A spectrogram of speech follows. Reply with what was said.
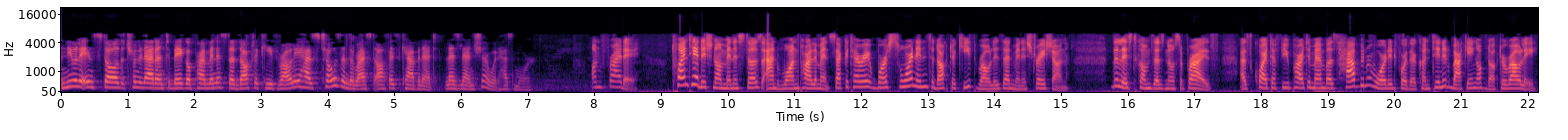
Newly installed Trinidad and Tobago Prime Minister Dr. Keith Rowley has chosen the rest of his cabinet. Leslie Sherwood has more. On Friday, 20 additional ministers and one parliament secretary were sworn into Dr. Keith Rowley's administration. The list comes as no surprise, as quite a few party members have been rewarded for their continued backing of Dr. Rowley.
